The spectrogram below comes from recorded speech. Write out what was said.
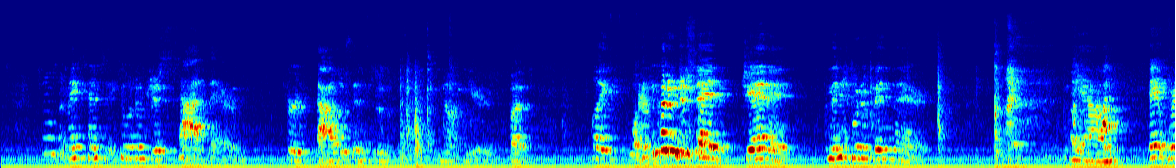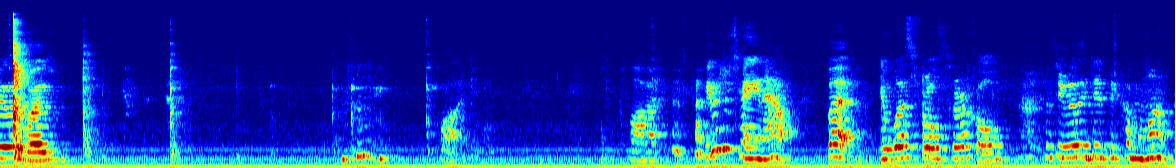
It doesn't make sense that he would have just sat there for thousands of not years, but like what, he could have just said Janet, and then he would have been there. Yeah, it really was. Plot. Plot. He was just hanging out, but it was full circle because he really did become a monk.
